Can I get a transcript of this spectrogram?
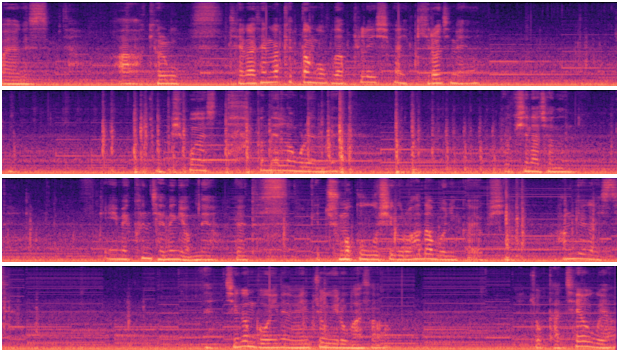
와야겠습니다. 아, 결국 제가 생각했던 것보다 플레이 시간이 길어지네요. 좀 피곤해서 다 끝내려고 그랬는데 역시나 저는 게임에 큰 재능이 없네요. 주먹구구식으로 하다 보니까 역시 한계가 있어요. 네, 지금 보이는 왼쪽 위로 가서 이쪽 다 채우고요.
